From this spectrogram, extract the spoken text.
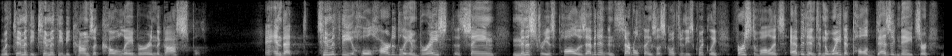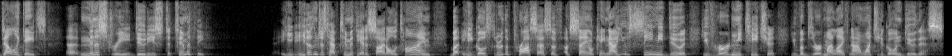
with Timothy. Timothy becomes a co-laborer in the gospel. And that Timothy wholeheartedly embraced the same ministry as Paul is evident in several things. Let's go through these quickly. First of all, it's evident in the way that Paul designates or delegates uh, ministry duties to Timothy he, he doesn't just have Timothy at his side all the time, but he goes through the process of, of saying, okay, now you've seen me do it. You've heard me teach it. You've observed my life. Now I want you to go and do this.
